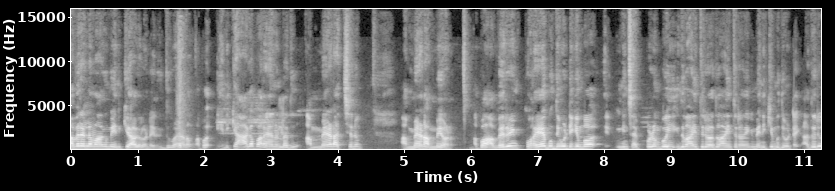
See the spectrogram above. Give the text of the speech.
അവരെല്ലാം വാങ്ങുമ്പോൾ എനിക്കും ആഗ്രഹം ഉണ്ടായിരുന്നു ഇത് വേണം. അപ്പോൾ എനിക്ക് ആകെ പറയാനുള്ളത് അമ്മയുടെ അച്ഛനും അമ്മയുടെ അമ്മയുമാണ്. അപ്പോൾ അവരെയും കുറേ ബുദ്ധിമുട്ടിക്കുമ്പോൾ മീൻസ് എപ്പോഴും പോയി ഇത് വാങ്ങിത്തരുമോ അത് വാങ്ങിത്തരുമോ എന്ന് എനിക്കും ബുദ്ധിമുട്ടായി. അതൊരു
